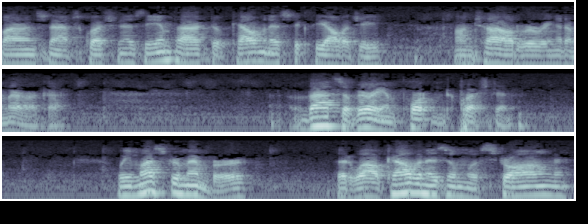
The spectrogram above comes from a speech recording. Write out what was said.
Byron Snapp's question is the impact of Calvinistic theology on child rearing in America. That's a very important question. We must remember that while Calvinism was strong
